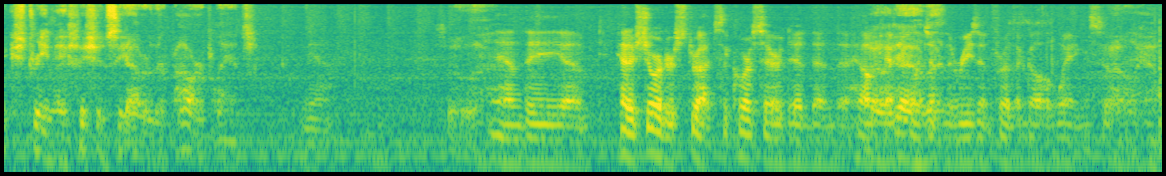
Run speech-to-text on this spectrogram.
extreme efficiency out of their power plants. Yeah. So uh, And they um, had a shorter struts, the Corsair did, than the Hellcat, yeah, which is the reason for the gull wings. so- well, yeah.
